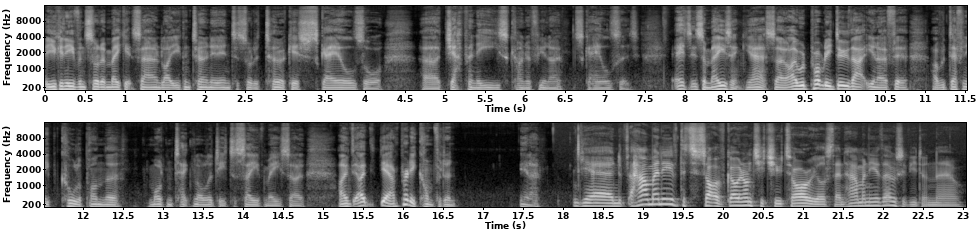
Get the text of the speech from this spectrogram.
you can even sort of make it sound like you can turn it into sort of turkish scales or uh, japanese kind of you know scales it's, it's, it's amazing yeah so i would probably do that you know if it, i would definitely call upon the modern technology to save me so I, I yeah i'm pretty confident you know yeah and how many of the sort of going on to your tutorials then how many of those have you done now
